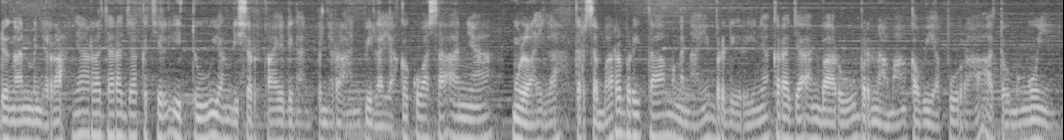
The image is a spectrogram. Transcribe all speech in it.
Dengan menyerahnya raja-raja kecil itu yang disertai dengan penyerahan wilayah kekuasaannya, mulailah tersebar berita mengenai berdirinya kerajaan baru bernama Kawiyapura atau Mengui.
